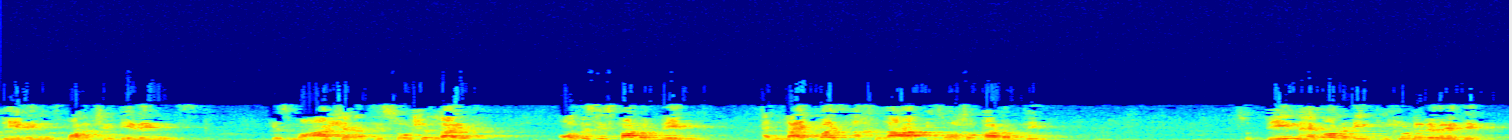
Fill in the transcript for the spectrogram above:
dealings, monetary dealings, his muasharat, his social life. All this is part of deen. And likewise akhlaq is also part of deen. So deen has already included everything.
